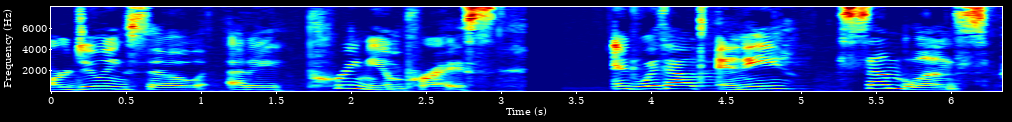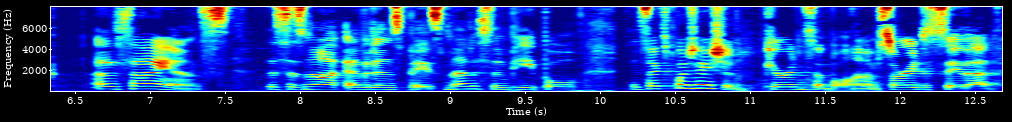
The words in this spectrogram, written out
are doing so at a premium price and without any semblance of science. This is not evidence based medicine, people. It's exploitation, pure and simple. And I'm sorry to say that.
